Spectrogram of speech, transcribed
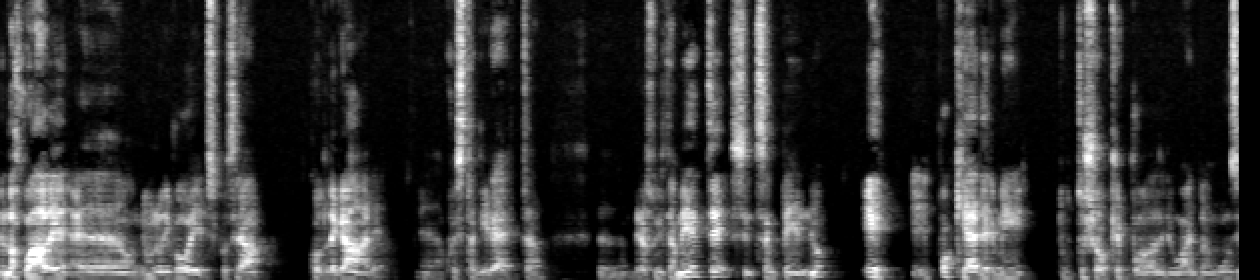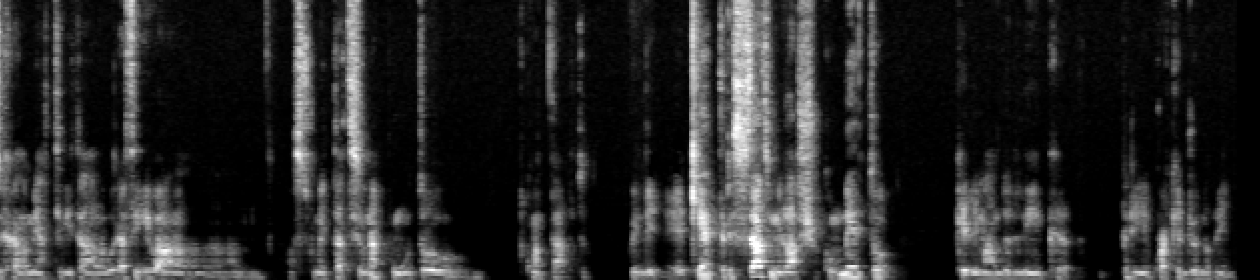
nella quale eh, ognuno di voi si potrà collegare eh, a questa diretta eh, gratuitamente, senza impegno, e, e, può chiedermi tutto ciò che vuole riguardo la musica, la mia attività lavorativa, la strumentazione appunto, quant'altro. Quindi eh, chi è interessato mi lascia un commento che gli mando il link qualche giorno prima.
